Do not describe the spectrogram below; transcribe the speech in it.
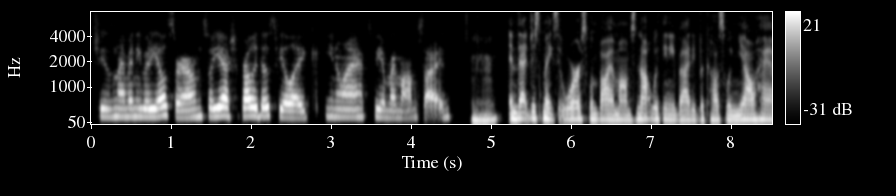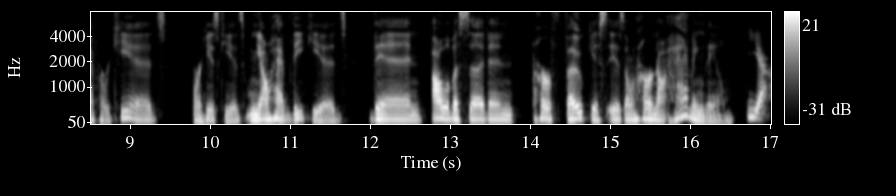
she doesn't have anybody else around. So yeah, she probably does feel like, you know, I have to be on my mom's side." Hmm And that just makes it worse when bio mom's not with anybody because when y'all have her kids or his kids, when y'all have the kids, then all of a sudden her focus is on her not having them. Yeah.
